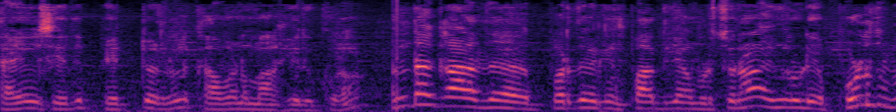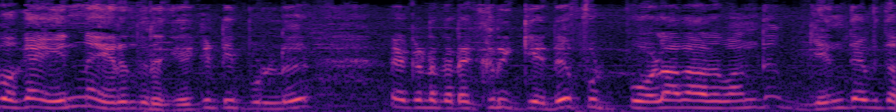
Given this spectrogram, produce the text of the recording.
தயவு செய்து பெற்றோர்கள் கவனமாக இருக்கிறோம் அந்த காலத்தை பொறுத்த வரைக்கும் பார்த்தீங்க அப்படின்னு சொன்னால் எங்களுடைய பொழுதுபோக்காக என்ன இருந்திருக்கு? கிட்டி புல்லு கிட்டத்தட்ட கிரிக்கெட்டு ஃபுட்பால் அதாவது வந்து எந்த வித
